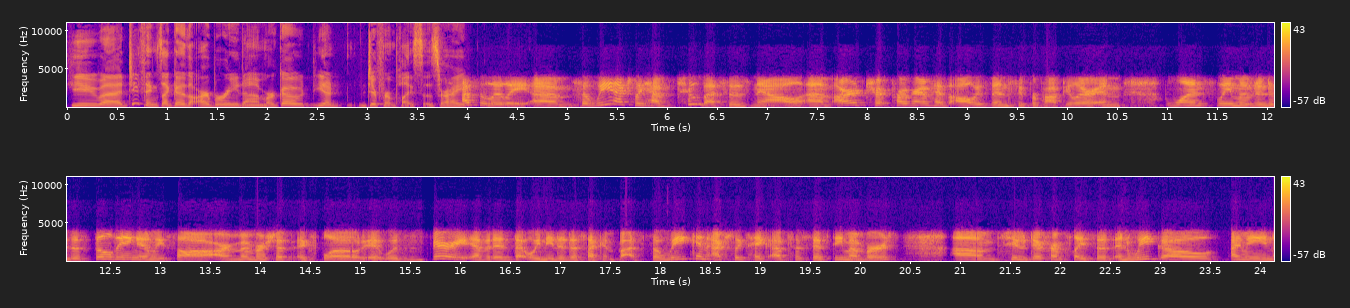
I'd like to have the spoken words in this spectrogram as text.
you uh, do things like go to the Arboretum or go, you know, different places, right? Absolutely. Um, so we actually have two buses now. Um, our trip program has always been super popular, and once we moved into this building and we saw our membership explode, it was very evident that we needed a second bus. So we can actually take up to 50 members um, to different places, and we go, I mean,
